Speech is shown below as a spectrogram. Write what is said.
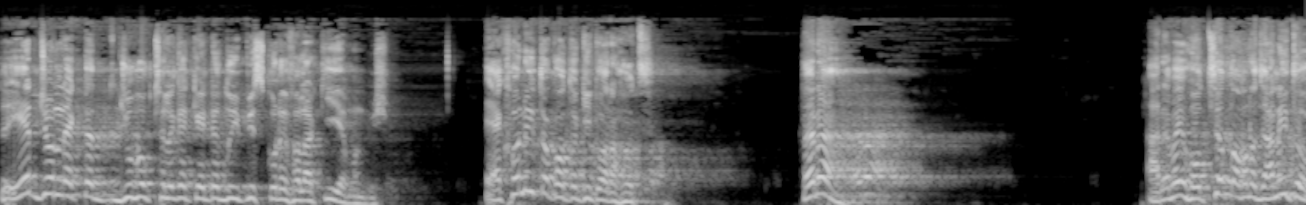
তো এর জন্য একটা যুবক ছেলেকে কেটে দুই পিস করে ফেলা কি এমন বিষয়? এখনই তো কত কি করা হচ্ছে? তাই না? আরে ভাই হচ্ছে তো আমরা জানি তো।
